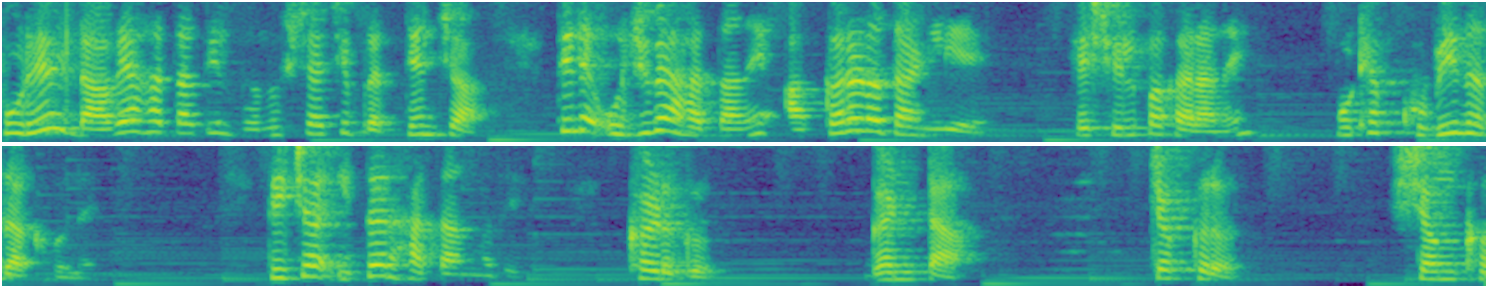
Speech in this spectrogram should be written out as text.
पुढील डाव्या हातातील धनुष्याची प्रत्यंचा तिने उजव्या हाताने आकर्णत आणली आहे. हे शिल्पकाराने मोठ्या खुबीनं दाखवलंय. तिच्या इतर हातांमध्ये खडग घंटा चक्र शंख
